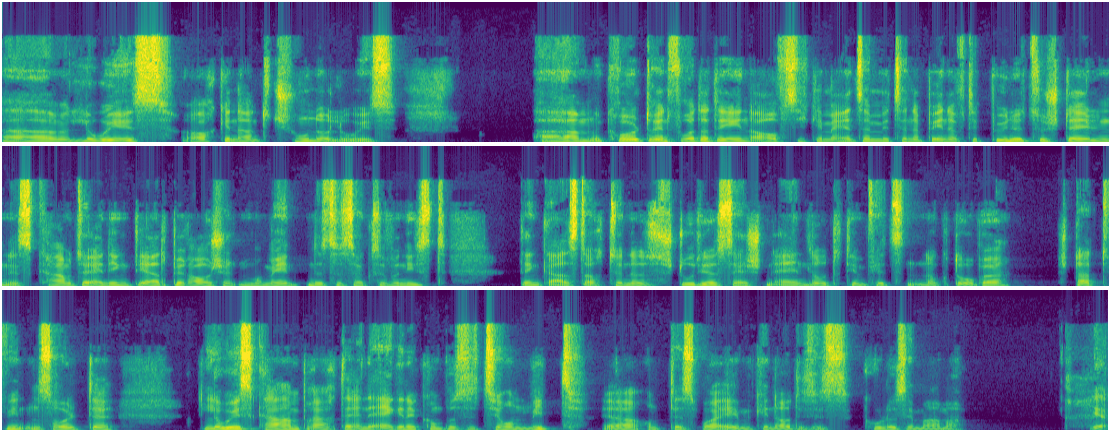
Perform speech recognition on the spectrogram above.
äh, Lewis, auch genannt Juno Lewis. Ähm, Coltrane forderte ihn auf, sich gemeinsam mit seiner Band auf die Bühne zu stellen. Es kam zu einigen derart berauschenden Momenten, dass der Saxophonist den Gast auch zu einer Studiosession einlud, die am 14. Oktober stattfinden sollte. Louis Kahn brachte eine eigene Komposition mit, ja, und das war eben genau dieses Kulose Mama. Ja,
